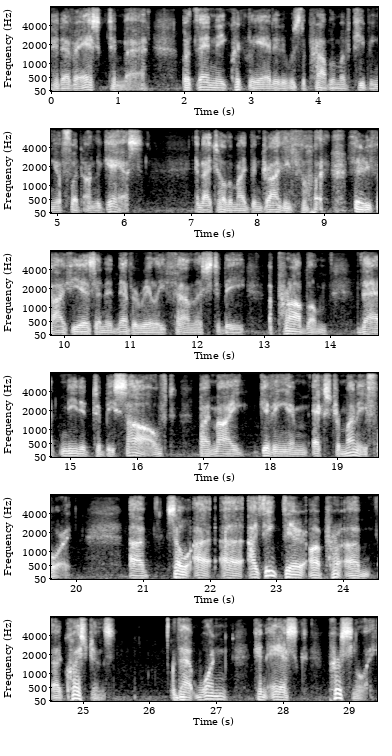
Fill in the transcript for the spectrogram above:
had ever asked him that. But then he quickly added it was the problem of keeping your foot on the gas. And I told him I'd been driving for 35 years and had never really found this to be a problem that needed to be solved by my giving him extra money for it. Uh, so uh, uh, I think there are um, uh, questions that one can ask personally.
